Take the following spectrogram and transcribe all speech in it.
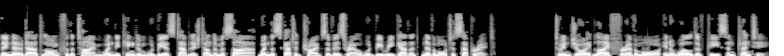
They no doubt longed for the time when the kingdom would be established under Messiah, when the scattered tribes of Israel would be regathered, nevermore to separate to enjoy life forevermore in a world of peace and plenty.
